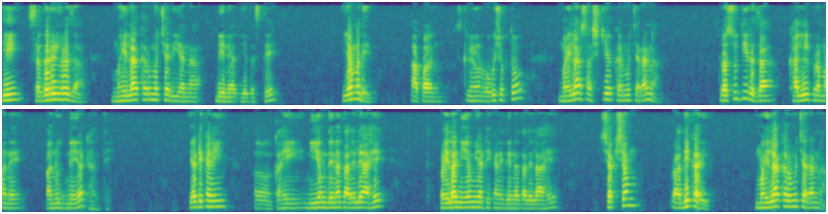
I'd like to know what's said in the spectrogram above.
ही सदरील रजा महिला कर्मचारी यांना देण्यात येत असते. यामध्ये आपण स्क्रीनवर बघू शकतो. महिला शासकीय कर्मचाऱ्यांना प्रसूती रजा खालीलप्रमाणे अनुज्ञेय ठरते. या ठिकाणी काही नियम देण्यात आलेले आहे. पहिला नियम या ठिकाणी देण्यात आलेला आहे. सक्षम प्राधिकारी महिला कर्मचाऱ्यांना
